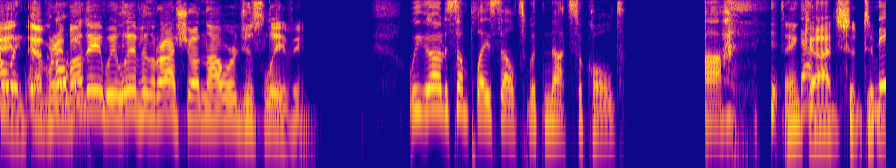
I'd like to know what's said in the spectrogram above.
leaving, going- we're everybody. going. We live in Russia. Now we're just leaving. We go to someplace else with not so cold. Uh, Thank God. So to be,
